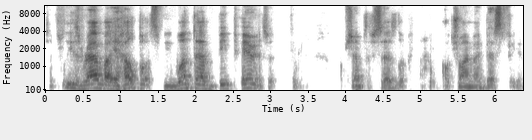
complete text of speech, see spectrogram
So please, Rabbi, help us. We want to have, be parents. Shem says, look, I'll try my best for you.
